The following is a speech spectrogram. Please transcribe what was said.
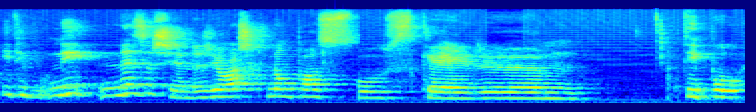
E tipo, nessas cenas eu acho que não posso sequer, hum, tipo,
